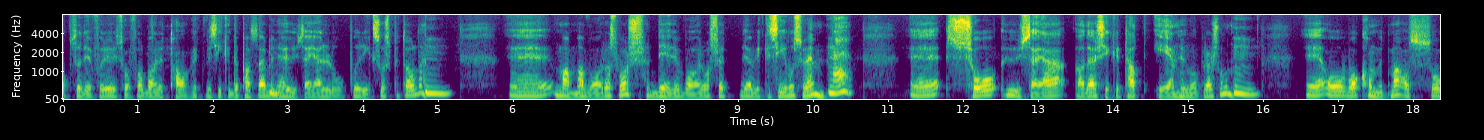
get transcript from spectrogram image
opp, så det får du i så fall bare ta vekk hvis ikke det passer. Men jeg husker jeg lå på Rikshospitalet. Eh, mamma var hos oss. Dere var hos et Jeg vil ikke si hos hvem. Eh, så husa jeg Hadde jeg sikkert tatt én hodeoperasjon. Mm. Eh, og var kommet meg, og så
